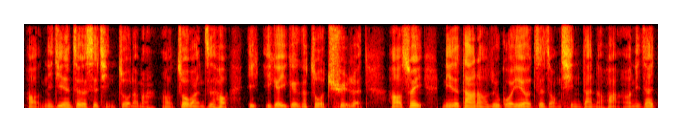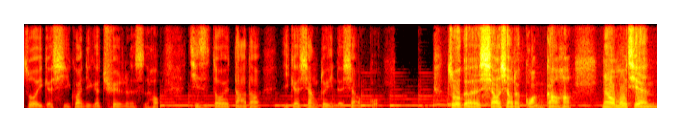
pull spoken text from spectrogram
好，你今天这个事情做了吗？好，做完之后一一个一个一个做确认，好，所以你的大脑如果也有这种清单的话，哦，你在做一个习惯的一个确认的时候，其实都会达到一个相对应的效果。做个小小的广告哈，那我目前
